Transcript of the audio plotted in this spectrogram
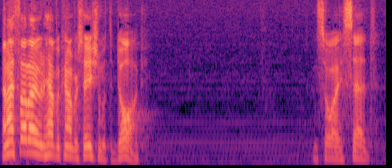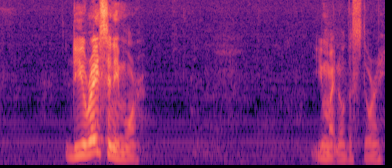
And I thought I would have a conversation with the dog And so I said, Do you race anymore? You might know this story.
